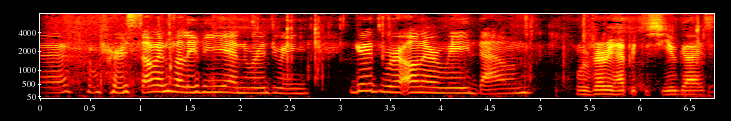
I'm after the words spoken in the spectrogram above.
We're Sam and Valerie and we're doing good. We're on our way down. We're very happy to see you guys.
